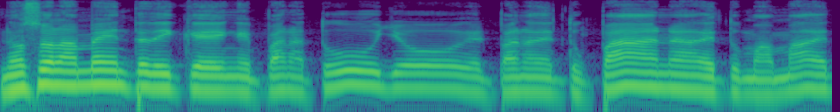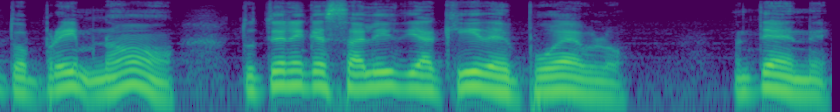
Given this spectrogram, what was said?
No solamente de que en el pana tuyo, del pana de tu pana, de tu mamá, de tu primo. No, tú tienes que salir de aquí, del pueblo. ¿Me entiendes?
